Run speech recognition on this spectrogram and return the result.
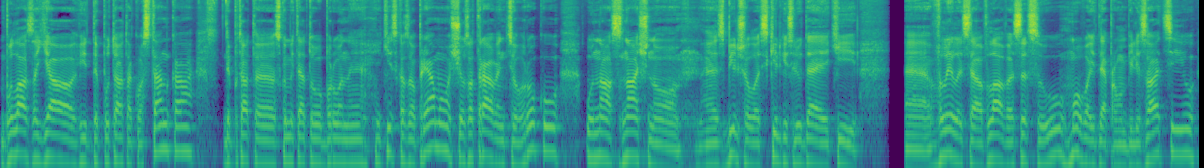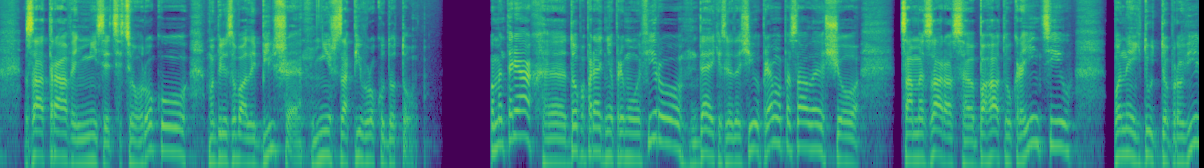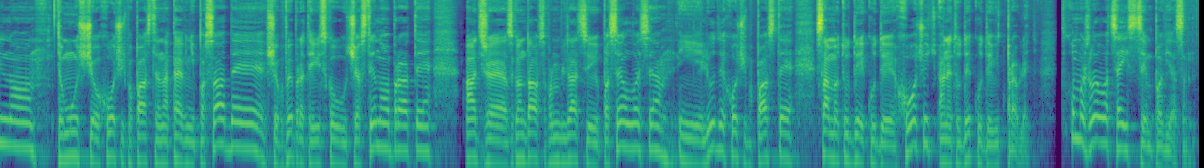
була заява від депутата Костенка, депутата з комітету оборони, який сказав прямо, що за травень цього року у нас значно е, збільшилась кількість людей, які е, влилися в лави ЗСУ. Мова йде про мобілізацію. За травень місяць цього року мобілізували більше ніж за півроку до того. В коментарях е, до попереднього прямого ефіру деякі з глядачів прямо писали, що саме зараз багато українців вони йдуть добровільно, тому що хочуть попасти на певні посади, щоб вибрати військову частину обрати, адже законодавство про мобілізацію посилилося, і люди хочуть попасти саме туди, куди хочуть, а не туди, куди відправлять. Тому, можливо, це і з цим пов'язане.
